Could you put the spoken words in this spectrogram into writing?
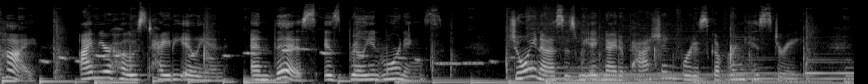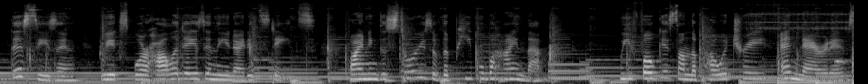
Hi, I'm your host, Heidi Illian, and this is Brilliant Mornings. Join us as we ignite a passion for discovering history. This season, we explore holidays in the United States, finding the stories of the people behind them. We focus on the poetry and narratives,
